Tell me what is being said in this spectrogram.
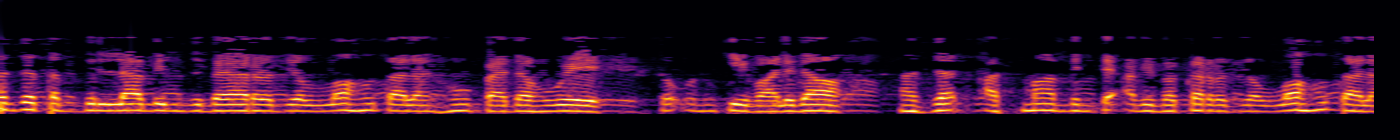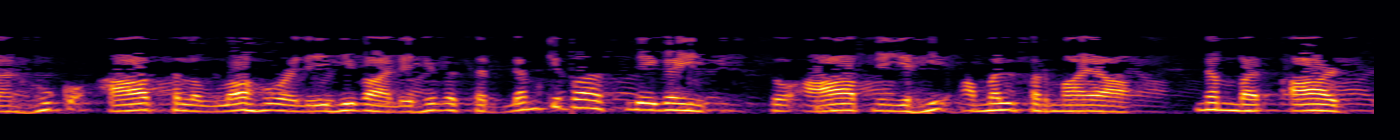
حضرت عبداللہ بن زبیر رضی اللہ تعالیٰ عنہ پیدا ہوئے تو ان کی والدہ حضرت اسما بنت ابی بکر رضی اللہ تعالیٰ عنہ کو آپ صلی اللہ علیہ وآلہ وسلم کے پاس لے گئیں۔ تو آپ نے یہی عمل فرمایا۔ نمبر آٹھ،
